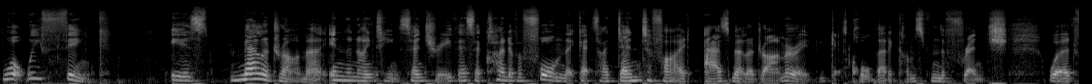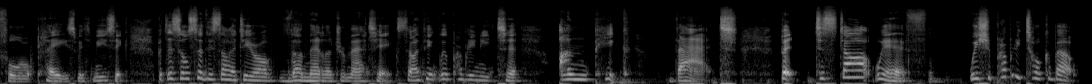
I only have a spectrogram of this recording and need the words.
what we think is melodrama in the 19th century, there's a kind of a form that gets identified as melodrama. It gets called that. It comes from the French word for plays with music. But there's also this idea of the melodramatic. So I think we'll probably need to unpick that. But to start with, we should probably talk about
